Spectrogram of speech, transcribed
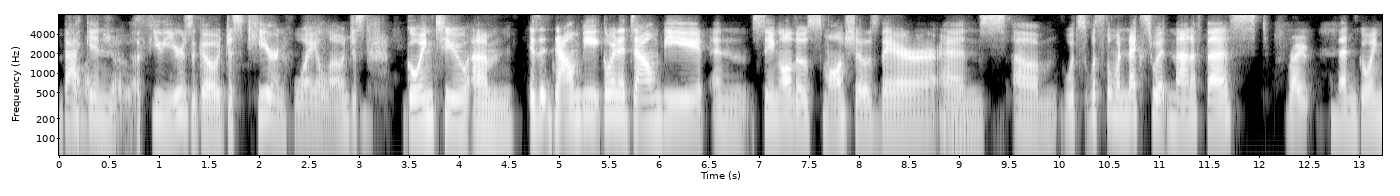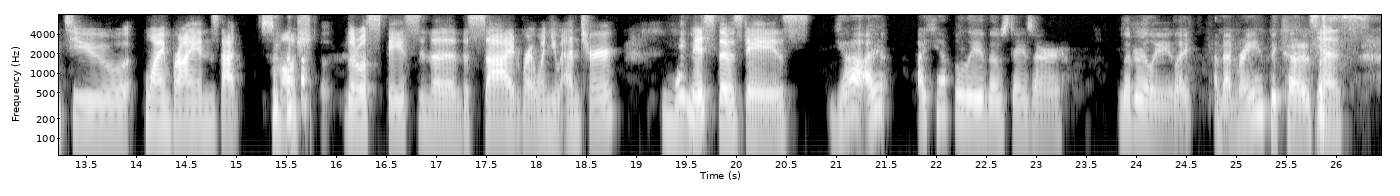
back in shows. a few years ago, just here in Hawaii alone, just going to um is it downbeat, going to downbeat and seeing all those small shows there. Mm-hmm. And um what's what's the one next to it? Manifest. Right. And then going to Hawaiian Brian's, that small sh- little space in the the side right when you enter. Mm-hmm. I miss those days. Yeah, I I can't believe those days are literally like a memory because yes.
